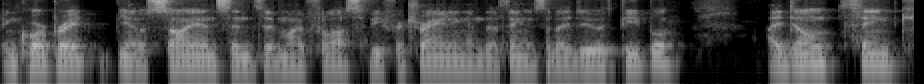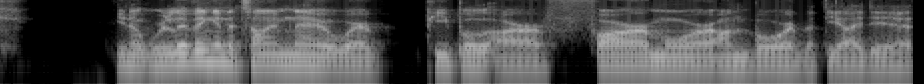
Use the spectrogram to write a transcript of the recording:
incorporate you know science into my philosophy for training and the things that i do with people i don't think you know we're living in a time now where people are far more on board with the idea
